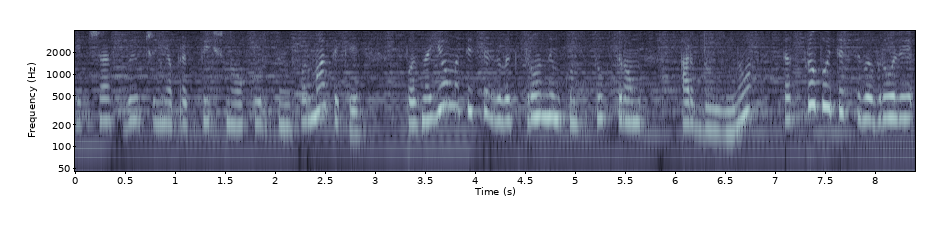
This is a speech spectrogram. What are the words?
Під час вивчення практичного курсу інформатики познайомитеся з електронним конструктором Arduino та спробуйте себе в ролі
